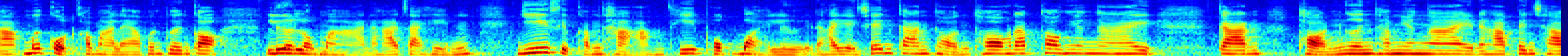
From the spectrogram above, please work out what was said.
มาก เมื่อกดเข้ามาแล้ว เพื่อนๆก็เลื่อนลงมานะคะ จะเห็น 20 คำถามที่พบบ่อยเลยนะคะ อย่างเช่นการถอนทองรับทองยังไง การถอนเงินทำยังไงนะคะ เป็นชาว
